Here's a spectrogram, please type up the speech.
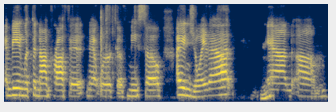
and being with the nonprofit network of MESO, I enjoy that. Mhm. And um,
